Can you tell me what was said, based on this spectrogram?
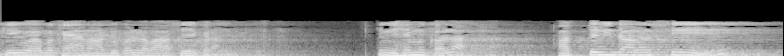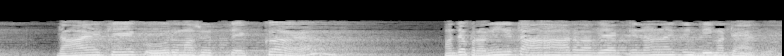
කිව්වා ඔබ කෑම අඩු කරලා වාසය කරන්න. ඉතින් එහෙම කළා. හත්වෙනි දවසේ දායකයෙක් ඌරුමසුත් එක්ක හොඳ ප්‍රණීත ආහාර වගයක් ගෙනල්ලා ඉතින් බීමට හැරුවා.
